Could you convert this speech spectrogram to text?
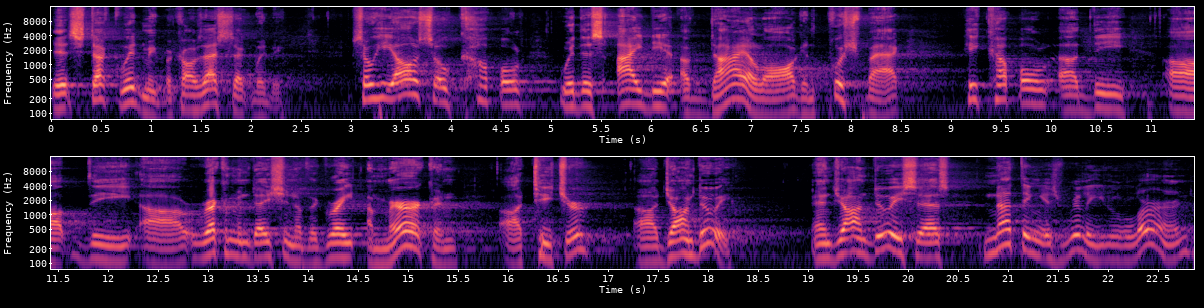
It stuck with me because that stuck with me. So he also coupled with this idea of dialogue and pushback, he coupled uh, the, the uh, recommendation of the great American uh, teacher, uh, John Dewey. And John Dewey says, nothing is really learned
